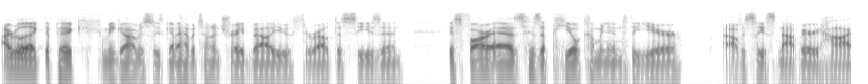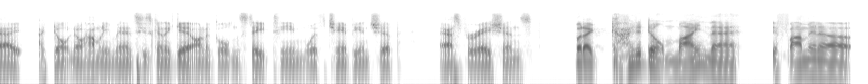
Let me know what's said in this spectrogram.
I really like the pick. Kuminga obviously is gonna have a ton of trade value throughout the season. As far as his appeal coming into the year, obviously it's not very high. I, I don't know how many minutes he's going to get on a Golden State team with championship aspirations, but I kind of don't mind that if I'm in a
